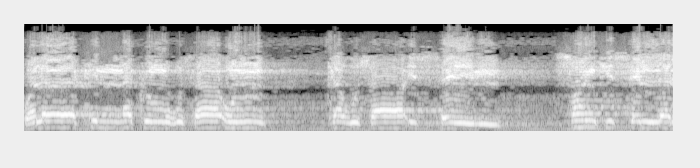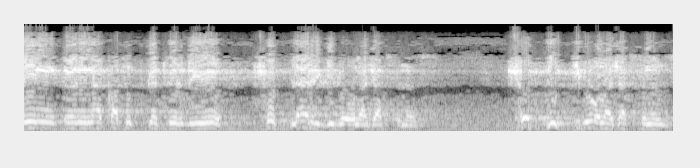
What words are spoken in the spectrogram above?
وَلَكِنَّكُمْ غُسَاءٌ كَغُسَاءِ السَّيْلِ sanki sellerin önüne katıp götürdüğü çöpler gibi olacaksınız. Çöplük gibi olacaksınız.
